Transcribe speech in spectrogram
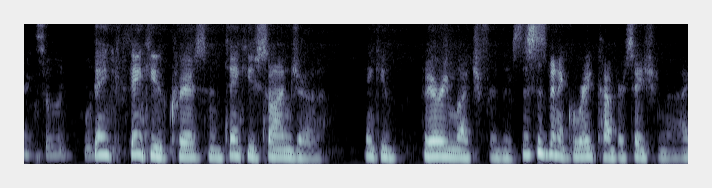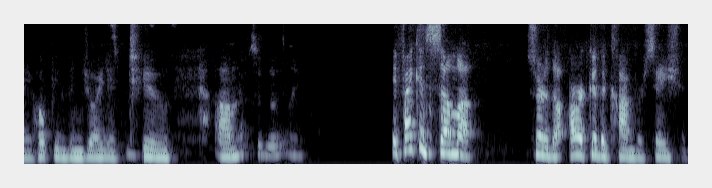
Excellent. Thank, thank you, Chris, and thank you, Sonja. Thank you very much for this. This has been a great conversation. I hope you've enjoyed it too. Um, Absolutely. If I can sum up sort of the arc of the conversation.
